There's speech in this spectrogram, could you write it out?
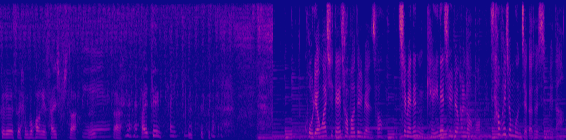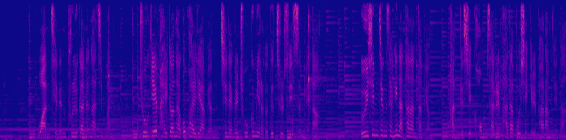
그래서 행복하게 사십시다. 예? 자, 파이팅! 고령화 시대에 접어들면서 치매는 개인의 질병을 넘어 사회적 문제가 됐습니다. 완치는 불가능하지만 조기에 발견하고 관리하면 진행을 조금이라도 늦출 수 있습니다. 의심 증상이 나타난다면 반드시 검사를 받아보시길 바랍니다.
